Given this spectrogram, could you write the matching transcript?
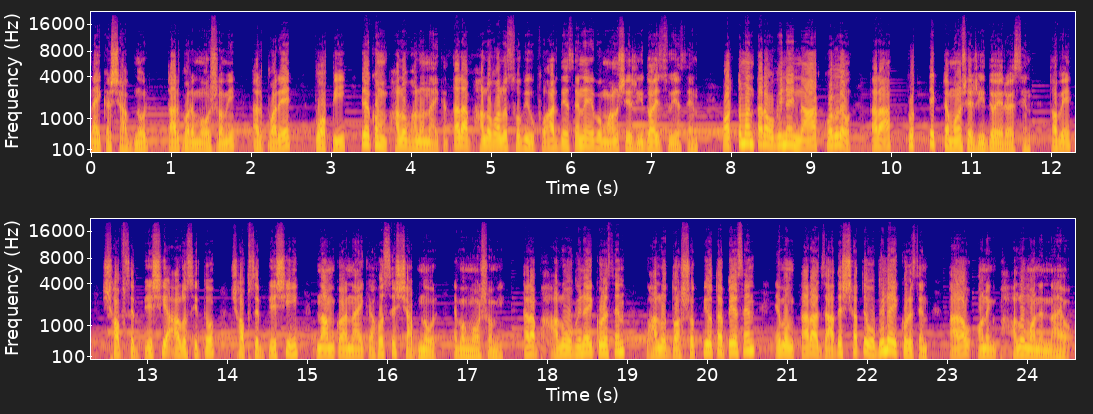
নায়িকা শাবনুর, তারপরে মৌসুমী, তারপরে পপি, এরকম ভালো ভালো নায়িকা। তারা ভালো ভালো ছবি উপহার দিয়েছেন এবং মানুষের হৃদয় ছুঁয়েছেন। বর্তমান তারা অভিনয় না করলেও তারা প্রত্যেকটা মানুষের হৃদয়ে রয়েছেন। তবে সবচেয়ে বেশি আলোচিত, সবচেয়ে বেশি নামকরা নায়িকা হচ্ছে শাবনুর এবং মৌসুমী। তারা ভালো অভিনয় করেছেন, ভালো দর্শকপ্রিয়তা পেয়েছেন এবং তারা যাদের সাথে অভিনয় করেছেন, তারাও অনেক ভালো মানের নায়ক।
